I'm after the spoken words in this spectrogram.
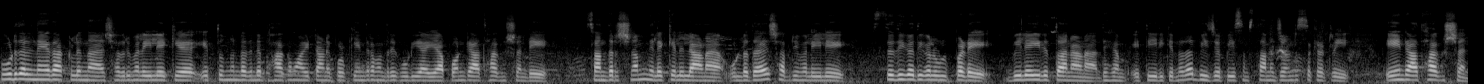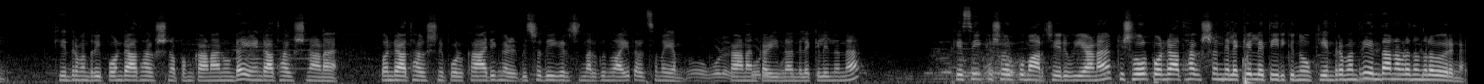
കൂടുതൽ നേതാക്കൾ ഇന്ന് ശബരിമലയിലേക്ക് എത്തുന്നുണ്ടതിന്റെ ഭാഗമായിട്ടാണ് ഇപ്പോൾ കേന്ദ്രമന്ത്രി കൂടിയായ പൊൻ രാധാകൃഷ്ണന്റെ സന്ദർശനം. നിലയ്ക്കലിലാണ് ഉള്ളത്. ശബരിമലയിലെ സ്ഥിതിഗതികൾ ഉൾപ്പെടെ വിലയിരുത്താനാണ് അദ്ദേഹം എത്തിയിരിക്കുന്നത്. ബി ജെ പി സംസ്ഥാന ജനറൽ സെക്രട്ടറി എൻ രാധാകൃഷ്ണൻ കേന്ദ്രമന്ത്രി പൊൻ രാധാകൃഷ്ണനൊപ്പം കാണാനുണ്ട്. എൻ രാധാകൃഷ്ണനാണ് പൊൻ രാധാകൃഷ്ണൻ ഇപ്പോൾ കാര്യങ്ങൾ വിശദീകരിച്ച് നൽകുന്നതായി തത്സമയം കാണാൻ കഴിയുന്ന നിലയ്ക്കലിൽ നിന്ന്. കെ സി കിഷോർ കുമാർ ചേരുകയാണ്. കിഷോർ പൊൻ രാധാകൃഷ്ണൻ നിലയ്ക്കലിലെത്തിയിരിക്കുന്നു. കേന്ദ്രമന്ത്രി എന്താണ് അവിടെ നിന്നുള്ള വിവരങ്ങൾ?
